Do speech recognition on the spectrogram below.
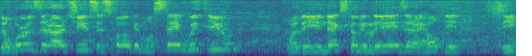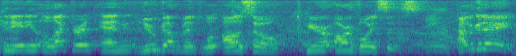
the words that our chiefs have spoken will stay with you for the next coming days, and I hope the, the Canadian electorate and new government will also hear our voices. Have a good day.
